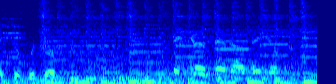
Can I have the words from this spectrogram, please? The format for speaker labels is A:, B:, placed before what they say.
A: Thank you. Good job.
B: It's good, sir. Thank you.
